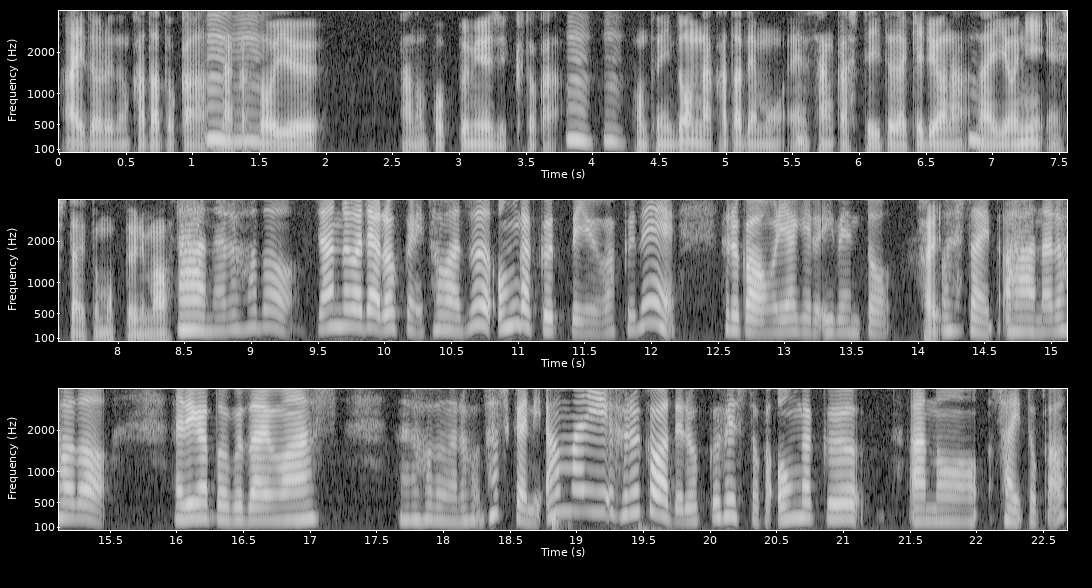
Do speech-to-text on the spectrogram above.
アイドルの方とか、うんうんなんかそういう、あの、ポップミュージックとか、うんうん。本当にどんな方でも、えー参加していただけるような内容に、えーしたいと思っております。ああ、なるほど。ジャンルはじゃあロックに問わず、音楽っていう枠で、古川を盛り上げるイベントはいを。したいと。ああ、なるほど。ありがとうございます。なるほど、なるほど。確かに、あんまり古川でロックフェスとか音楽、あの、祭とかっ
